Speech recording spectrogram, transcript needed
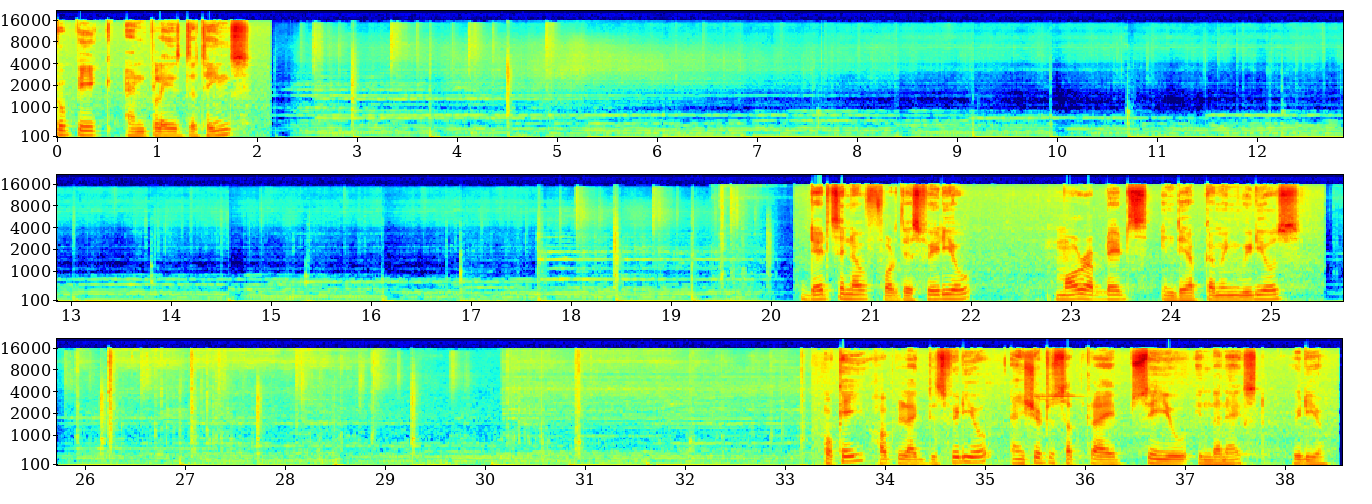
to pick and place the things. That's enough for this video. More updates in the upcoming videos. Okay hope you like this video and sure to subscribe. See you in the next video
